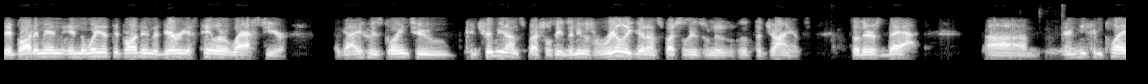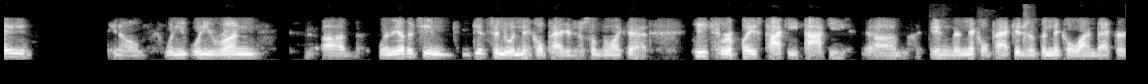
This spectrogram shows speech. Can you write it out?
they brought him in in the way that they brought in the Darius Taylor last year, a guy who's going to contribute on special teams, and he was really good on special teams when he was with the Giants. So there's that, um, and he can play. You know, when you when you run uh, when the other team gets into a nickel package or something like that, he can replace Taki um, in the nickel package as the nickel linebacker.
